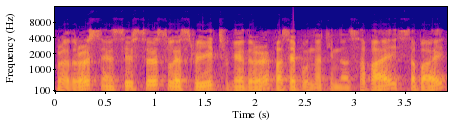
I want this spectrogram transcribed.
Brothers and sisters, let's read together. Po natin na sabay, sabay.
